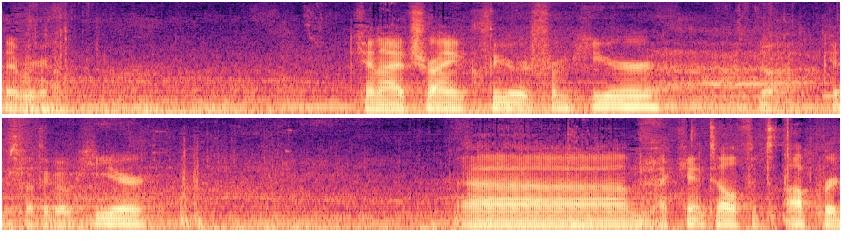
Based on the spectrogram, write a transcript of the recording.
There we go. Can I try and clear it from here? No. Okay, so I have to go here. Um, I can't tell if it's up or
